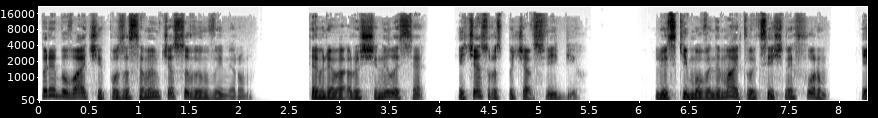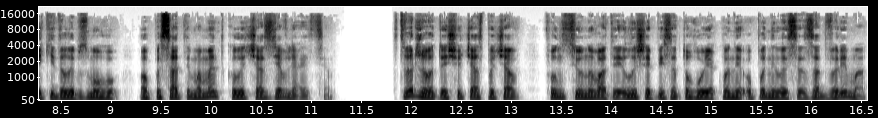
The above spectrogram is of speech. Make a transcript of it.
перебуваючи поза самим часовим виміром. Темрява розчинилася, і час розпочав свій біг. Людські мови не мають лексичних форм, які дали б змогу описати момент, коли час з'являється. Стверджувати, що час почав функціонувати лише після того, як вони опинилися за дверима,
